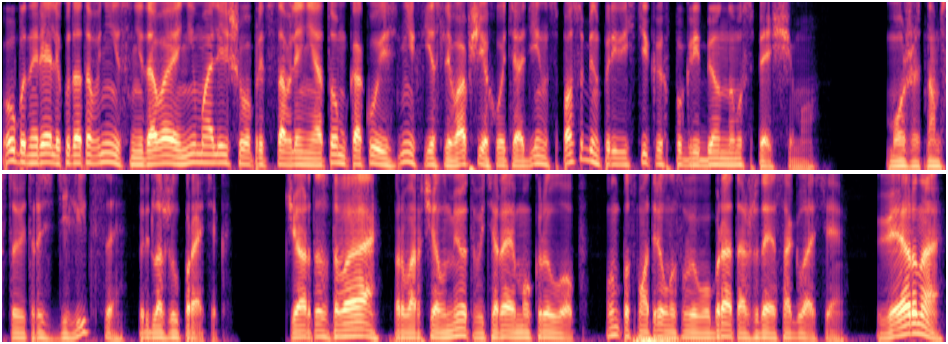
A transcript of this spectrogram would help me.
Оба ныряли куда-то вниз, не давая ни малейшего представления о том, какой из них, если вообще хоть один, способен привести к их погребенному спящему. «Может, нам стоит разделиться?» — предложил пратик. «Черта с два!» — проворчал мед, вытирая мокрый лоб. Он посмотрел на своего брата, ожидая согласия. «Верно!»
